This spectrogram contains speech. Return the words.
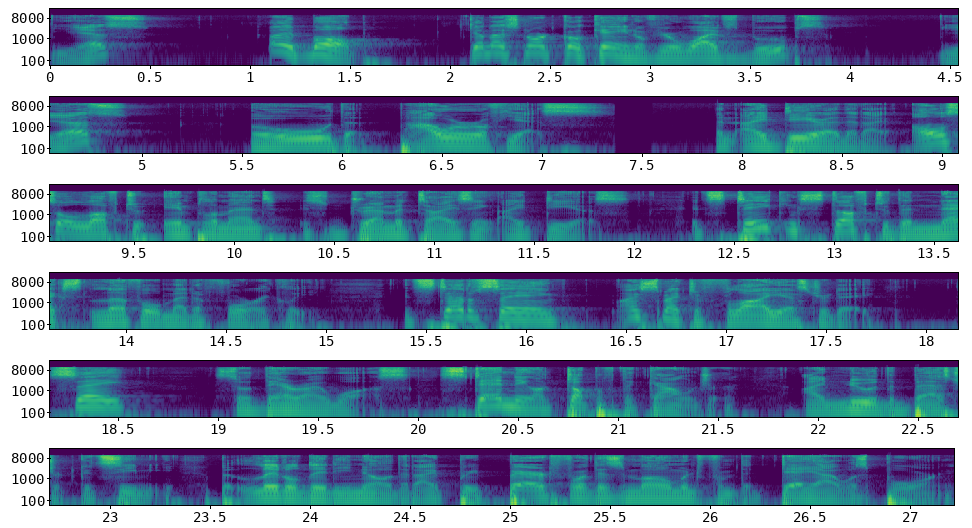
Yes. Hey Bob, can I snort cocaine off your wife's boobs? Yes. Oh, the power of yes. An idea that I also love to implement is dramatizing ideas. It's taking stuff to the next level metaphorically. Instead of saying, I smacked a fly yesterday, say, So there I was, standing on top of the counter. I knew the bastard could see me, but little did he know that I prepared for this moment from the day I was born.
